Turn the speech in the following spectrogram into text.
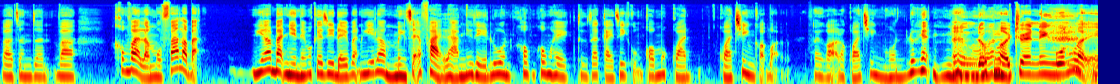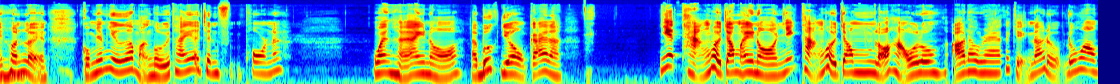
và dần dần và không phải là một phát là bạn nghĩa là bạn nhìn thấy một cái gì đấy bạn nghĩ là mình sẽ phải làm như thế luôn. Không không hề thực ra cái gì cũng có một quá quá trình gọi bọn phải gọi là quá trình huấn luyện. Ừ, đúng rồi training huấn luyện huấn luyện. Cũng giống như mọi người thấy ở trên porn á quan hệ anal là bước vô một cái là nhét thẳng vào trong anal nhét thẳng vào trong lỗ hậu luôn. Ở đâu ra cái chuyện đó được đúng không?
